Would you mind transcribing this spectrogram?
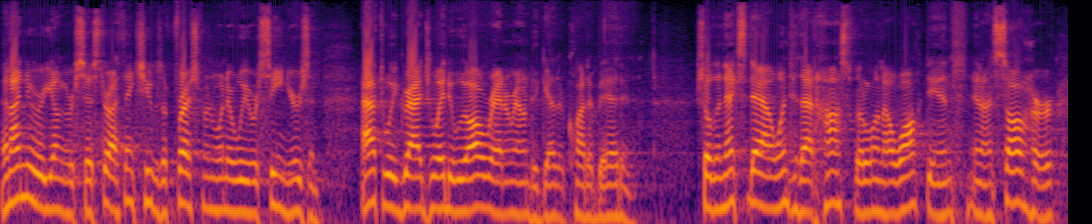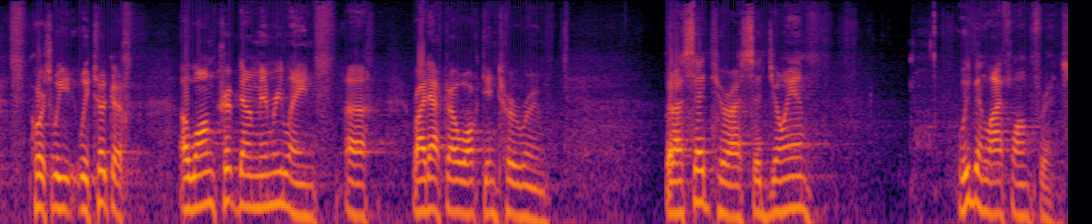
And I knew her younger sister. I think she was a freshman when we were seniors. And after we graduated, we all ran around together quite a bit. And so the next day, I went to that hospital and I walked in and I saw her. Of course, we, we took a a long trip down memory lane uh, right after I walked into her room. But I said to her, I said, Joanne, we've been lifelong friends.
